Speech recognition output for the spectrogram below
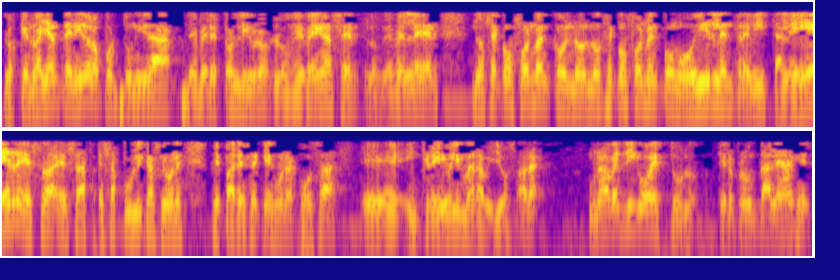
Los que no hayan tenido la oportunidad de ver estos libros, lo deben hacer, los deben leer. No se conforman con, no, no se conformen con oír la entrevista. Leer esa, esas, esas publicaciones me parece que es una cosa eh, increíble y maravillosa. Ahora, una vez digo esto, quiero preguntarle a Ángel,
